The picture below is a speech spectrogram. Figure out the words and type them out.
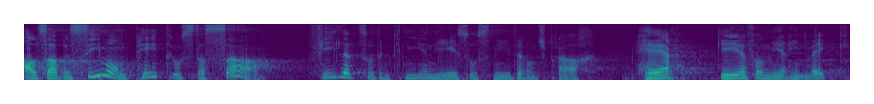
Als aber Simon Petrus das sah, fiel er zu den Knien Jesus nieder und sprach, Herr, gehe von mir hinweg,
